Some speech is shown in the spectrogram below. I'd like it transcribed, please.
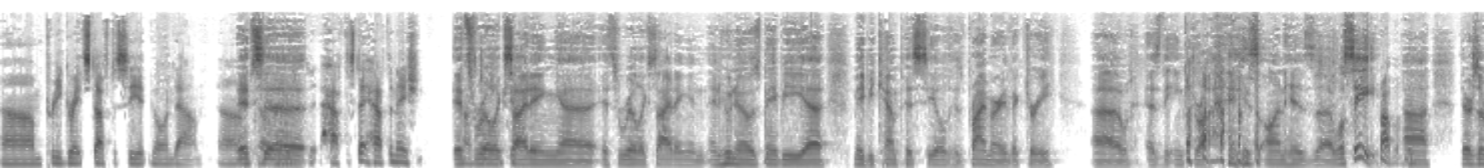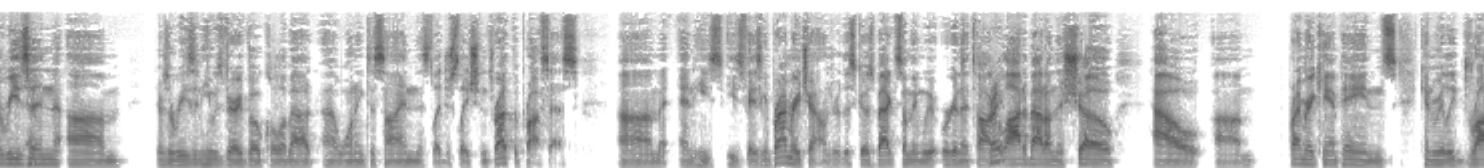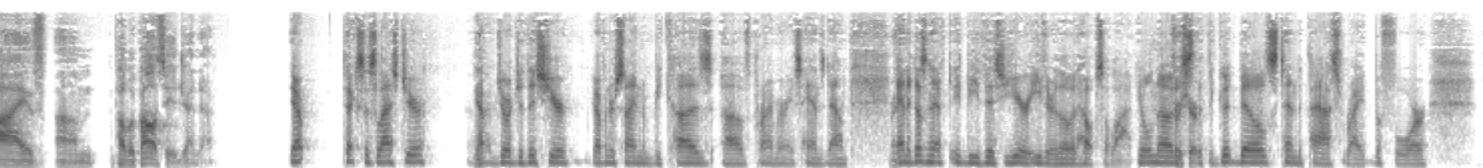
Um, pretty great stuff to see it going down. Um, it's so uh, half the state, half the nation it's real exciting. Uh, it's real exciting, and, and who knows? Maybe uh, maybe Kemp has sealed his primary victory uh, as the ink dries on his. Uh, we'll see. Probably. Uh, there's a reason. Yeah. Um, there's a reason he was very vocal about uh, wanting to sign this legislation throughout the process. Um, and he's he's facing a primary challenger. This goes back to something we, are going to talk right. a lot about on this show. How um, primary campaigns can really drive um, the public policy agenda. Yep. Texas last year, Yep. Uh, Georgia this year, governor signed them because of primaries, hands down. Right. And it doesn't have to be this year either, though it helps a lot. You'll notice sure. that the good bills tend to pass right before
